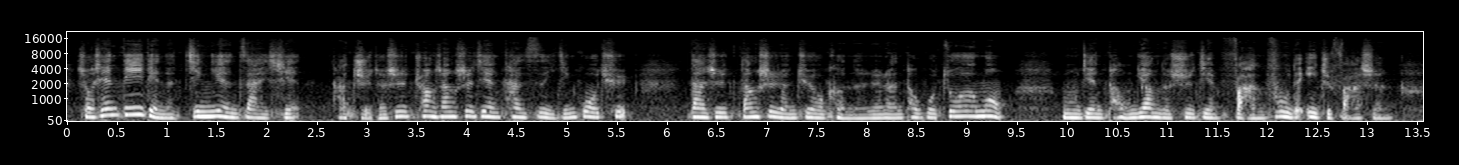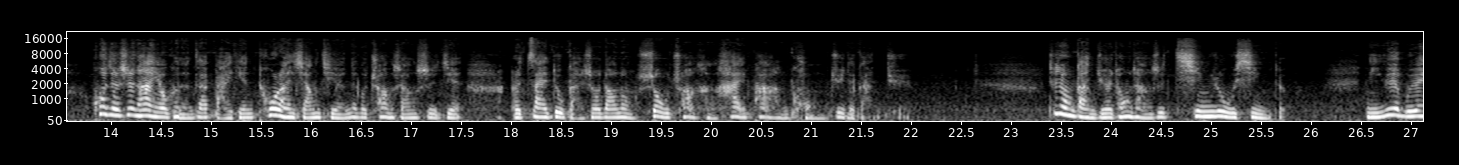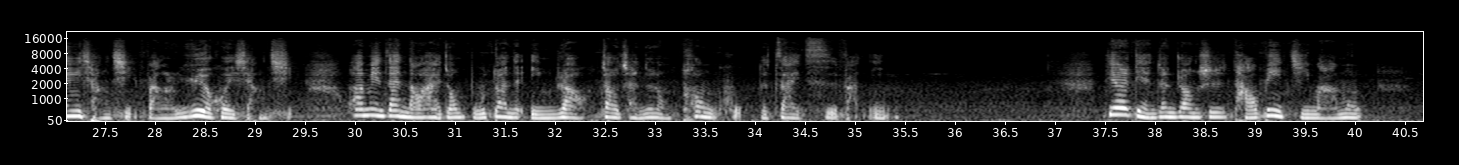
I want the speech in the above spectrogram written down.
首先，第一点的经验再现，它指的是创伤事件看似已经过去，但是当事人却有可能仍然透过做噩梦，梦见同样的事件反复的一直发生，或者是他有可能在白天突然想起了那个创伤事件，而再度感受到那种受创、很害怕、很恐惧的感觉。这种感觉通常是侵入性的，你越不愿意想起，反而越会想起，画面在脑海中不断的萦绕，造成这种痛苦的再次反应。第二点症状是逃避及麻木，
